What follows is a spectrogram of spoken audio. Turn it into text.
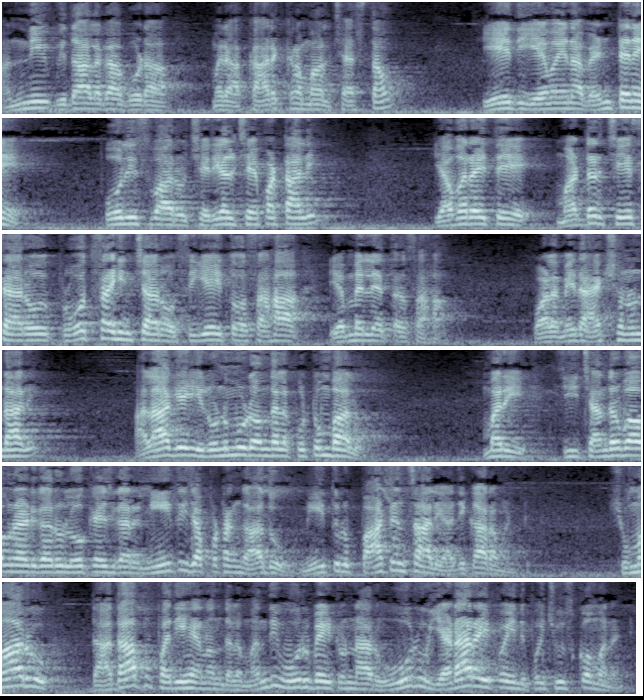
అన్ని విధాలుగా కూడా మరి ఆ కార్యక్రమాలు చేస్తాం. ఏది ఏమైనా వెంటనే పోలీస్ వారు చర్యలు చేపట్టాలి. ఎవరైతే మర్డర్ చేశారో ప్రోత్సహించారో సిఐతో సహా ఎమ్మెల్యేతో సహా వాళ్ళ మీద యాక్షన్ ఉండాలి. అలాగే ఈ రెండు మూడు వందల కుటుంబాలు. మరి ఈ చంద్రబాబు నాయుడు గారు లోకేష్ గారు నీతి చెప్పటం కాదు. నీతులు పాటించాలి అధికారం అంటే. సుమారు దాదాపు పదిహేను వందల మంది ఊరు బయట ఉన్నారు ఊరు ఎడారైపోయింది. పోయి చూసుకోమనండి.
